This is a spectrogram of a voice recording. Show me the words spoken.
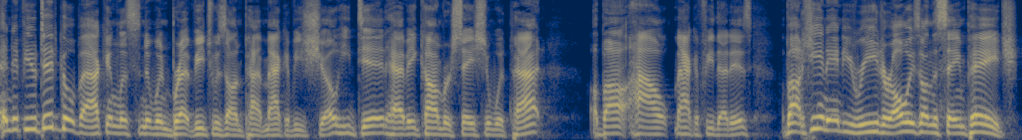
And if you did go back and listen to when Brett Veach was on Pat McAfee's show, he did have a conversation with Pat about how McAfee, that is, about he and Andy Reid are always on the same page.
